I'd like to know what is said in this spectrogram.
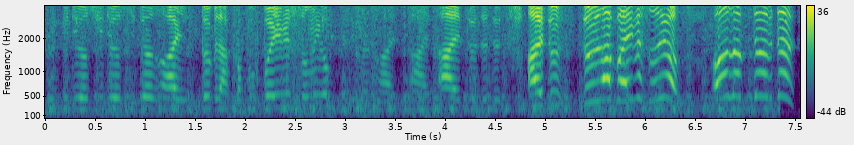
Şu gidiyoruz gidiyoruz gidiyoruz. Ay dur bir dakika bu bayımın sonu yok değil mi? Ay ay ay dur dur dur. Ay dur dur lan bayımın sonu yok. Oğlum dur dur.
